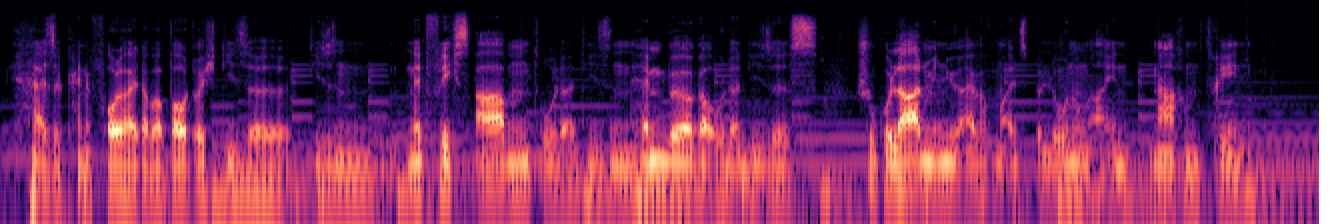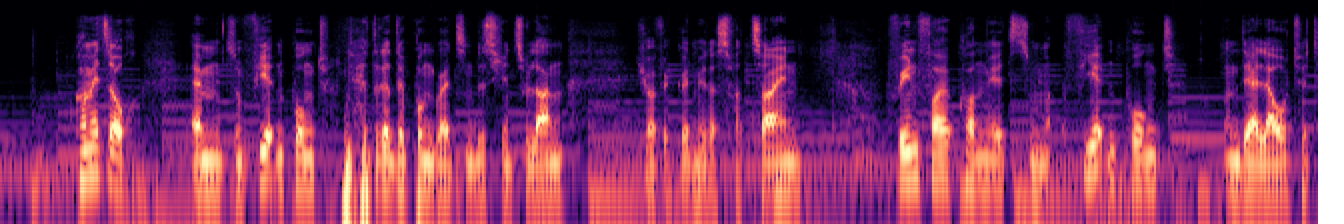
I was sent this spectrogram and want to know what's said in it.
also keine Faulheit, aber baut euch diese, diesen Netflix-Abend oder diesen Hamburger oder dieses Schokoladenmenü einfach mal als Belohnung ein nach dem Training. Kommen wir jetzt auch ähm, zum vierten Punkt. Der dritte Punkt war jetzt ein bisschen zu lang. Ich hoffe, ihr könnt mir das verzeihen. Auf jeden Fall kommen wir jetzt zum vierten Punkt und der lautet,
